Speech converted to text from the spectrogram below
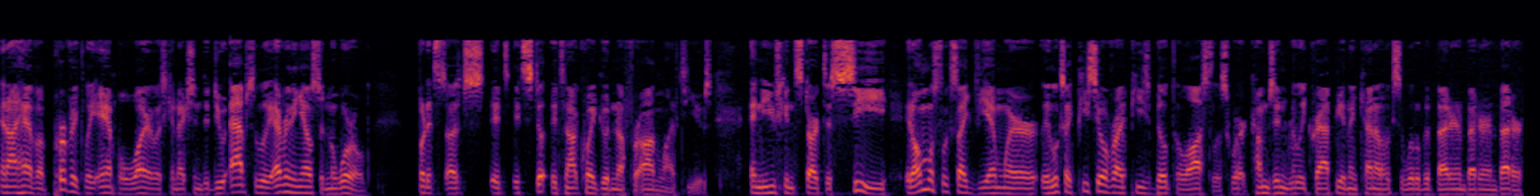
and I have a perfectly ample wireless connection to do absolutely everything else in the world, but it's uh, it's it's still it's not quite good enough for OnLive to use. And you can start to see it almost looks like VMware. It looks like PC over IP is built to lossless, where it comes in really crappy and then kind of looks a little bit better and better and better.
